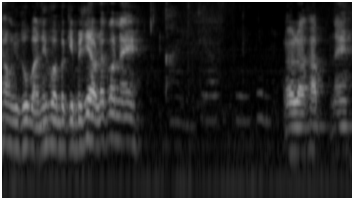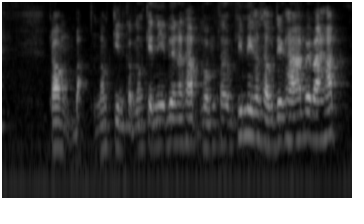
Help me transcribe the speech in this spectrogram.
ช่อง YouTube อันนี้ผมไปกินไปเที่ยวแล้วก็ในไข่เจียวฟินเออแล้วครับใน ช่องบะน้องกินกับน้องเจนนี่ด้วยนะครับผมสำหรับคลิปนี้ก็สวัสดีครับบ๊ายบายครับ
